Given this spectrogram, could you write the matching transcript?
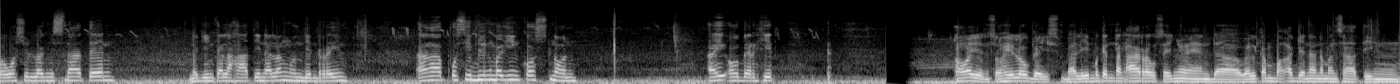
bawas yung langis natin. Naging kalahati na lang nun din rain. Ang ah, posibleng maging cause nun ay overheat. Okay yun, so hello guys. Bali magandang araw sa inyo and uh, welcome back again na naman sa ating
